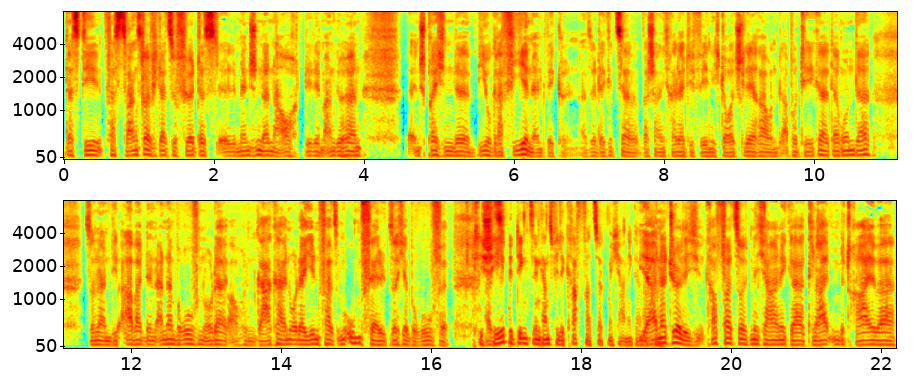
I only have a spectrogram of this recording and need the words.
dass die fast zwangsläufig dazu führt, dass äh, die Menschen dann auch, die dem angehören, entsprechende Biografien entwickeln. Also da gibt's ja wahrscheinlich relativ wenig Deutschlehrer und Apotheker darunter, sondern die arbeiten in anderen Berufen oder auch in gar keinen oder jedenfalls im Umfeld solcher Berufe. Klischeebedingt sind ganz viele Kraftfahrzeugmechaniker. Ja, natürlich. Kraftfahrzeugmechaniker, Kneipenbetreiber,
